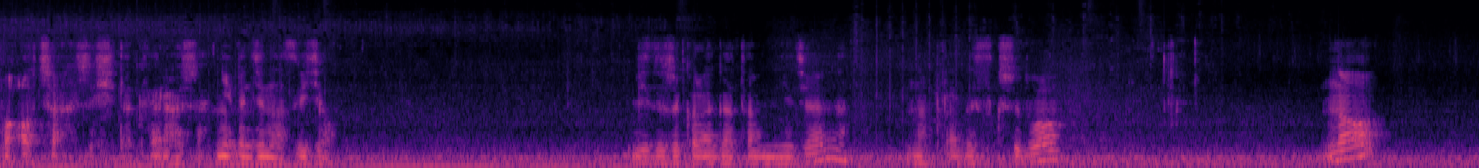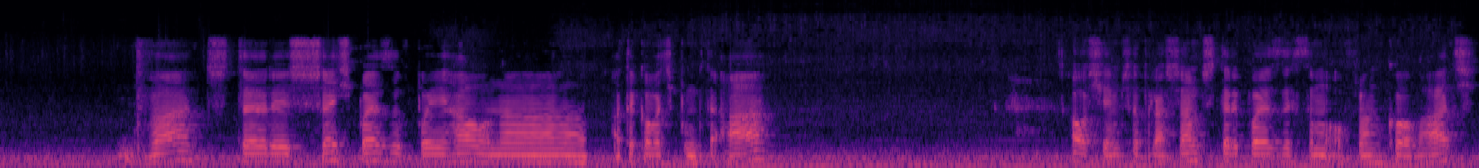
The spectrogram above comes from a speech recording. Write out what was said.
po oczach, że się tak wyrażę. Nie będzie nas widział. Widzę, że kolega tam jedzie na prawe skrzydło. No, 2, 4, 6 pojazdów pojechało na atakować punkt A. 8, przepraszam. 4 pojazdy chcą oflankować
